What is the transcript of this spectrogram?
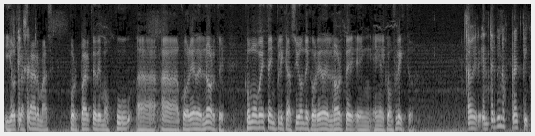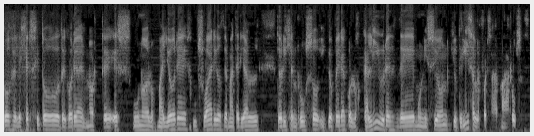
y otras Exacto. armas por parte de Moscú a, a, Corea del Norte. ¿Cómo ve esta implicación de Corea del Norte en, en el conflicto? A ver, en términos prácticos, el ejército de Corea del Norte es uno de los mayores usuarios de material de origen ruso y que opera con los calibres de munición que utilizan las Fuerzas Armadas rusas.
